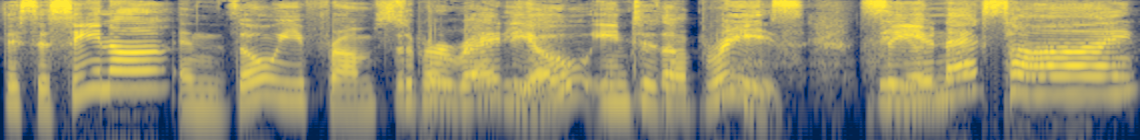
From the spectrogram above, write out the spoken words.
This is Sina And Zoe from Super Radio into the breeze. See you next time.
